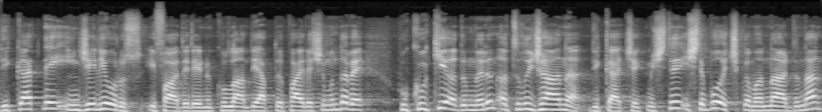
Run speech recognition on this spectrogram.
dikkatle inceliyoruz ifadelerini kullandı yaptığı paylaşımında ve hukuki adımların atılacağına dikkat çekmişti. İşte bu açıklamanın ardından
